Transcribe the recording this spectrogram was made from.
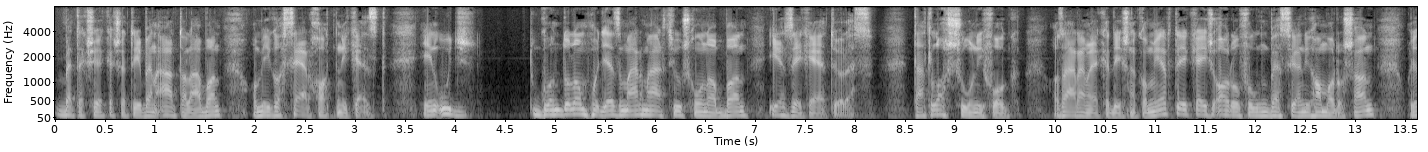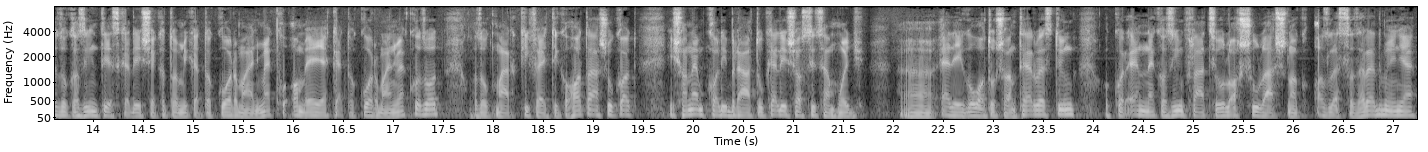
betegségek esetében általában, amíg a szer hatni kezd. Én úgy gondolom, hogy ez már március hónapban érzékelhető lesz. Tehát lassulni fog az áremelkedésnek a mértéke, és arról fogunk beszélni hamarosan, hogy azok az intézkedéseket, amiket a kormány meg, amelyeket a kormány meghozott, azok már kifejtik a hatásukat, és ha nem kalibráltuk el, és azt hiszem, hogy elég óvatosan terveztünk, akkor ennek az infláció lassulásnak az lesz az eredménye,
